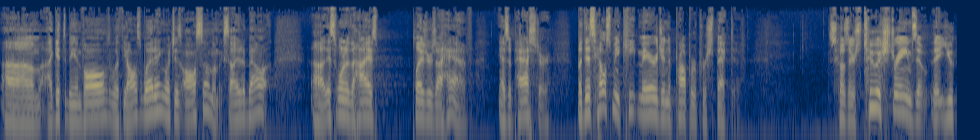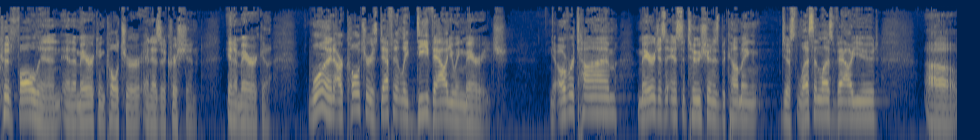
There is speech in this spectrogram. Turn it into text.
Um, I get to be involved with y'all's wedding, which is awesome. I'm excited about. Uh, it's one of the highest pleasures I have as a pastor. But this helps me keep marriage in the proper perspective. It's because there's two extremes that, that you could fall in in American culture and as a Christian in America. One, our culture is definitely devaluing marriage. You know, over time, marriage as an institution is becoming just less and less valued. Uh,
